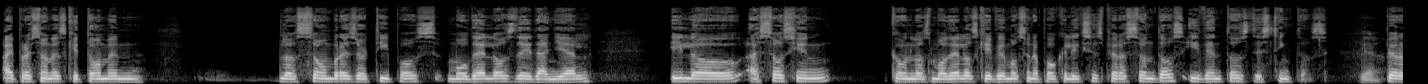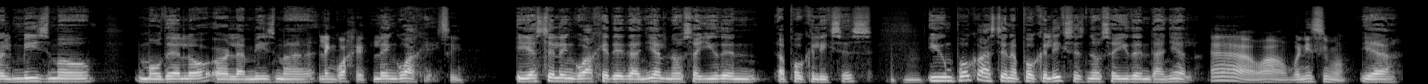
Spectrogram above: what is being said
hay personas que toman los hombres o tipos, modelos de Daniel, y lo asocian con los modelos que vemos en Apocalipsis, pero son dos eventos distintos. pero el mismo modelo o la misma lenguaje. lenguaje. Sí. Y este lenguaje de Daniel nos ayuda en Apocalipsis y un poco hasta en Apocalipsis nos ayuda en Daniel. Ah, wow, buenísimo. Yeah.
